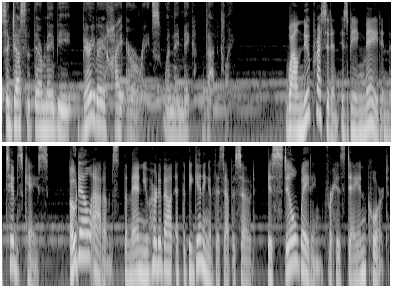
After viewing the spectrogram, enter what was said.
suggests that there may be very, very high error rates when they make that claim. While new precedent is being made in the Tibbs case, Odell Adams, the man you heard about at the beginning of this episode, is still waiting for his day in court.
